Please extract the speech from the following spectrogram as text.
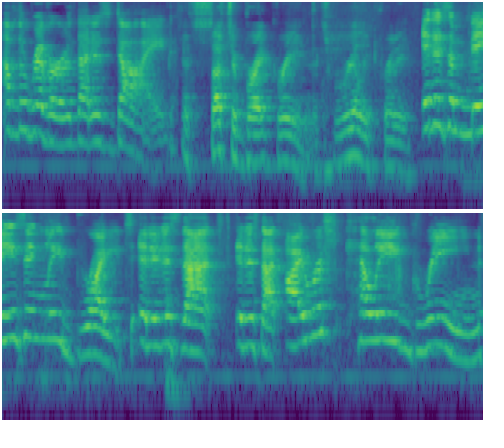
of the river that is dyed. It's such a bright green. It's really pretty. It is amazingly bright, and it is that it is that Irish Kelly green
